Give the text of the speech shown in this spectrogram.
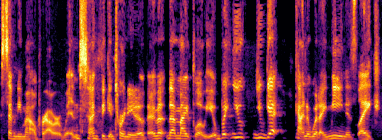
70 mile per hour wind. I'm thinking tornado there. That, that might blow you. But you you get kind of what I mean is like,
